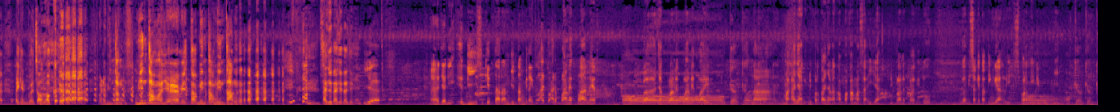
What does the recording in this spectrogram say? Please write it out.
Pengen gua colok. Mana bintang? Bintang aja, bintang, bintang, bintang. lanjut, lanjut, lanjut. Iya. Nah, jadi di sekitaran bintang-bintang itu itu ada planet-planet. Oh. Banyak planet-planet lain. Oke, oke, oke. Nah, makanya dipertanyakan apakah masa iya di planet-planet itu nggak bisa kita tinggali seperti di Oh, bumi. Oke, oke, oke.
